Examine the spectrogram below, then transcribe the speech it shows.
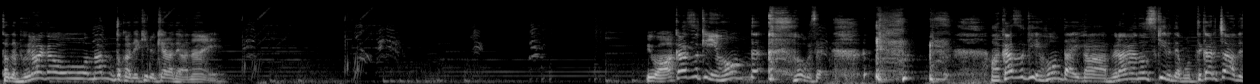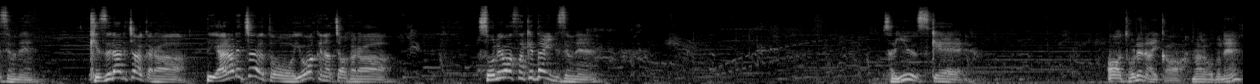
ただ、ブラガをなんとかできるキャラではない。要は赤ずきん本体 ごめんなさい。赤ずきん本体がブラガのスキルで持ってかれちゃうんですよね。削られちゃうからでやられちゃうと弱くなっちゃうからそれは避けたいんですよね。さあユうスケ。ああ取れないか。なるほどね。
